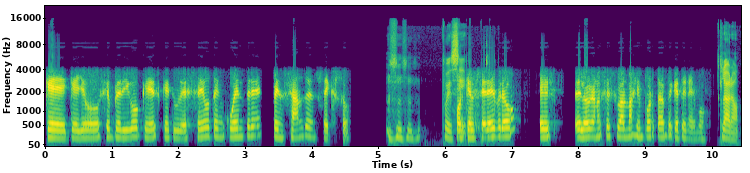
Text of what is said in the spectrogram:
Que, que yo siempre digo que es que tu deseo te encuentre pensando en sexo. Pues sí. Porque el cerebro es el órgano sexual más importante que tenemos. Claro.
